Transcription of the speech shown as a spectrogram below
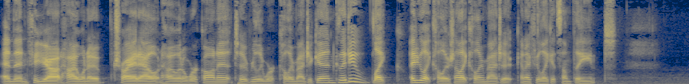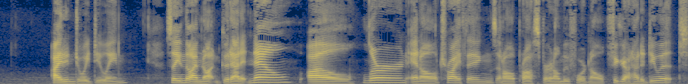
and then figure out how I want to try it out and how I want to work on it to really work color magic in because I do like I do like colors and I like color magic and I feel like it's something I'd enjoy doing. So even though I'm not good at it now, I'll learn and I'll try things and I'll prosper and I'll move forward and I'll figure out how to do it.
